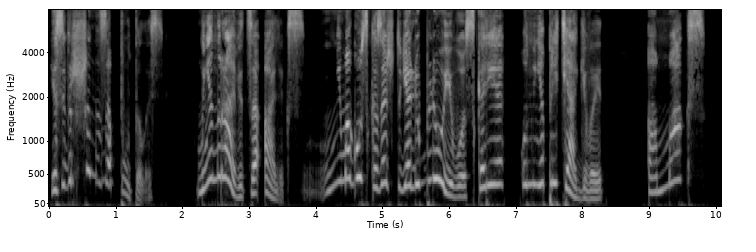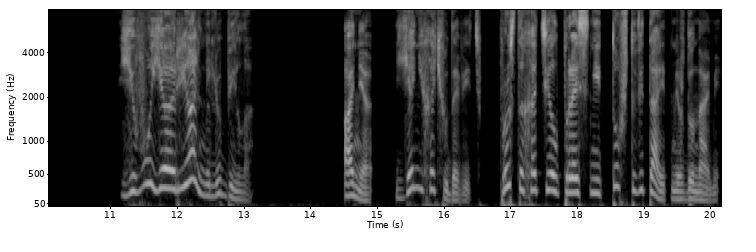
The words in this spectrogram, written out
Я совершенно запуталась. Мне нравится Алекс. Не могу сказать, что я люблю его, скорее, он меня притягивает. А Макс... Его я реально любила. Аня, я не хочу давить. Просто хотел прояснить то, что витает между нами.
